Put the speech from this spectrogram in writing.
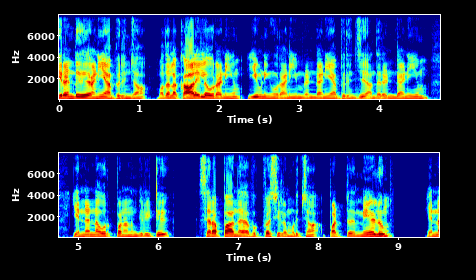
இரண்டு அணியாக பிரிஞ்சோம். முதல்ல காலையில் ஒரு அணியும் ஈவினிங் ஒரு அணியும் ரெண்டு அணியாக பிரிஞ்சு அந்த ரெண்டு அணியும் என்னென்ன ஒர்க் பண்ணணும்னு சொல்லிட்டு சிறப்பாக அந்த புக் ஃபெஸ்டிவலில் முடித்தோம் பட் மேலும் என்ன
